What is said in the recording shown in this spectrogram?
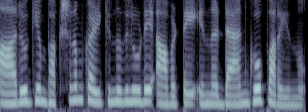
ആരോഗ്യം ഭക്ഷണം കഴിക്കുന്നതിലൂടെ ആവട്ടെ എന്ന് ഡാൻഗോ പറയുന്നു.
